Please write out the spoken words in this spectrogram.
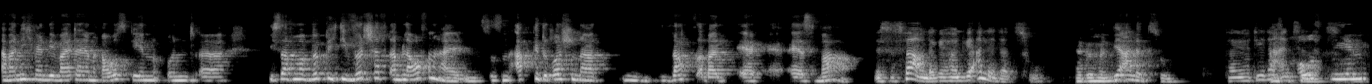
Aber nicht, wenn wir weiterhin rausgehen und äh, ich sage mal wirklich die Wirtschaft am Laufen halten. Es ist ein abgedroschener Satz, aber er, er ist wahr. Es ist wahr und da gehören wir alle dazu. Da gehören wir alle zu. Da gehört jeder also Einzelne ausgehen,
